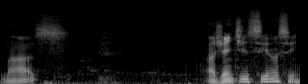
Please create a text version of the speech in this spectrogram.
mas a gente ensina sim.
